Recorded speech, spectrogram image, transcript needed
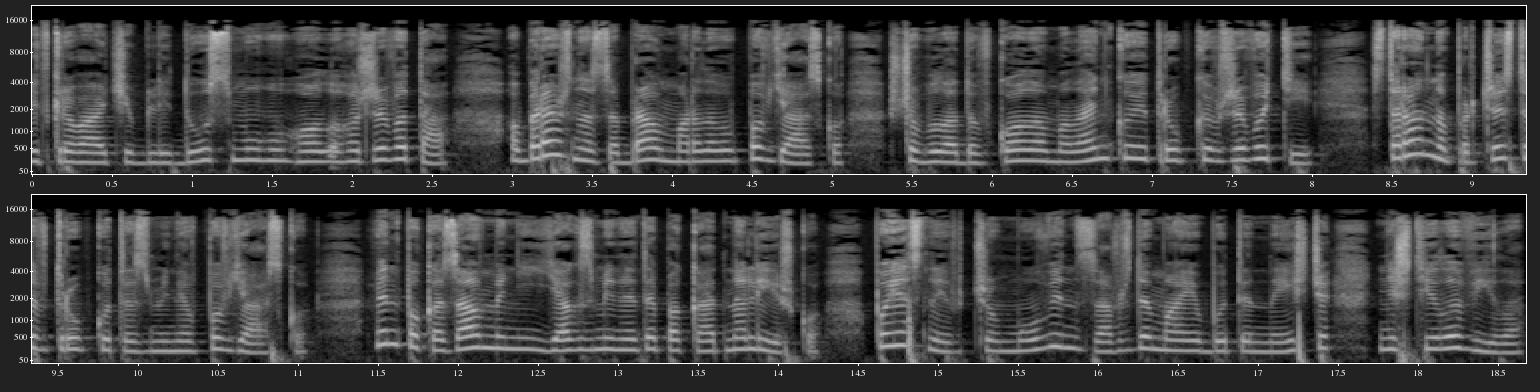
відкриваючи бліду смугу голого живота, обережно забрав марливу пов'язку, що була довкола маленької трубки в животі, старанно прочистив трубку та змінив пов'язку. Він показав мені, як змінити пакет на ліжку, пояснив, чому він завжди має бути нижче, ніж тіло віла,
